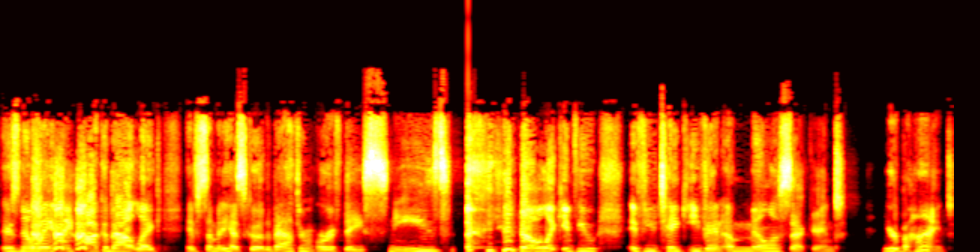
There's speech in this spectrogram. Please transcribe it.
There's no way. they talk about like if somebody has to go to the bathroom or if they sneeze, you know, like if you if you take even a millisecond, you're behind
